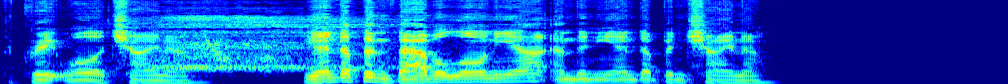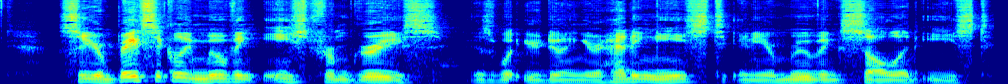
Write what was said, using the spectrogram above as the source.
The Great Wall of China. You end up in Babylonia, and then you end up in China. So you're basically moving east from Greece, is what you're doing. You're heading east, and you're moving solid east.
